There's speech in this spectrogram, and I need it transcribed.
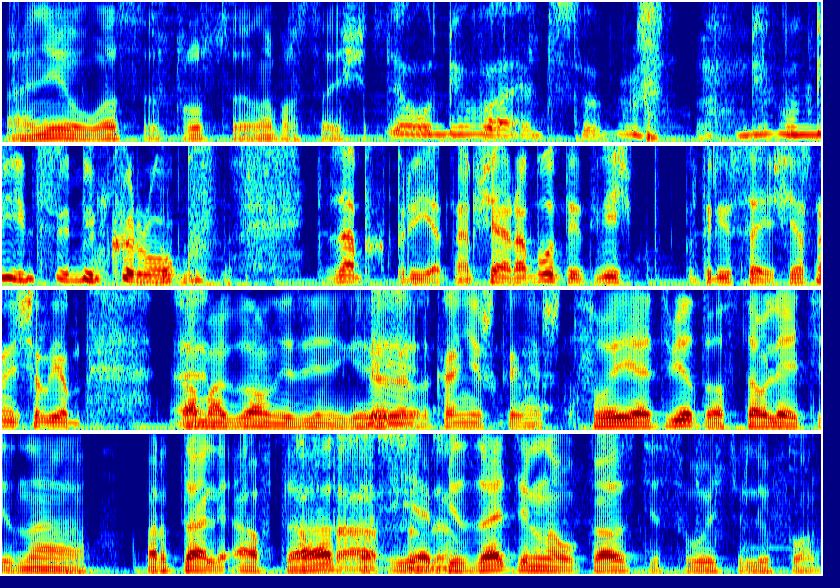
они у вас просто-напросто исчезнут. Убиваются. Убийцы микробов. Запах приятный. Вообще работает вещь потрясающая. Я сначала я... Э, Самое главное, извини, да, да, конечно, конечно. Свои ответы оставляйте на портале Автоаса, Автоаса и да. обязательно указывайте свой телефон.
